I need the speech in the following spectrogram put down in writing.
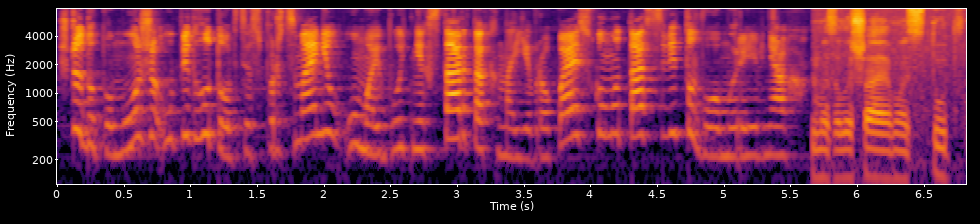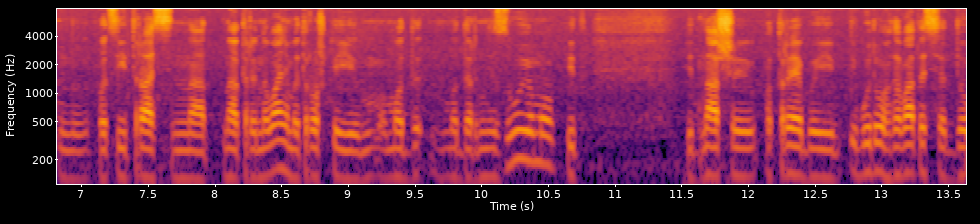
що допоможе у підготовці спортсменів у майбутніх стартах на європейському та світовому рівнях. Ми залишаємось тут по цій трасі на, на тренуванні. Ми трошки її мод- модернізуємо під, під наші потреби і- будемо готуватися до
